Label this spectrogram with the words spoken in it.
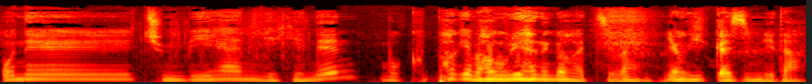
오늘 준비한 얘기는 뭐 급하게 마무리하는 것 같지만 여기까지입니다.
